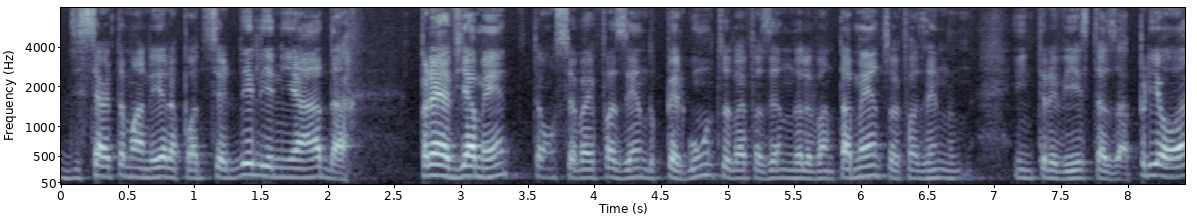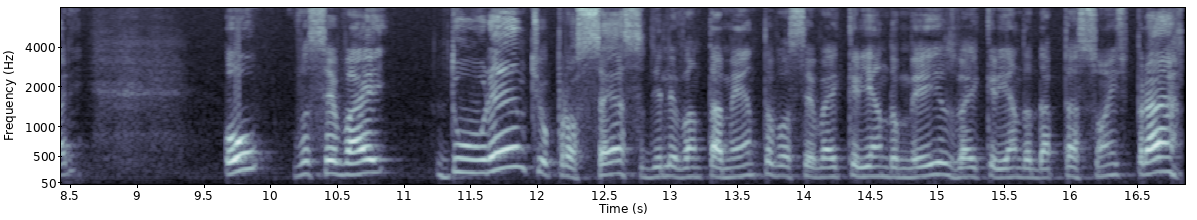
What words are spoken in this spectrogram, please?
de certa maneira, pode ser delineada previamente, então você vai fazendo perguntas, vai fazendo levantamentos, vai fazendo entrevistas a priori, ou você vai durante o processo de levantamento, você vai criando meios, vai criando adaptações para,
